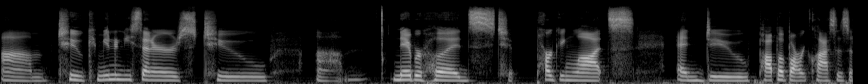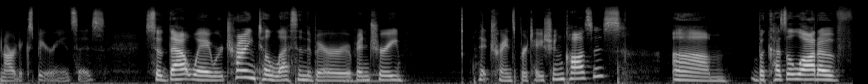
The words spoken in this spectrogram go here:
um, to community centers, to um, neighborhoods, to parking lots, and do pop up art classes and art experiences. So that way, we're trying to lessen the barrier of entry that transportation causes. Um, because a lot of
